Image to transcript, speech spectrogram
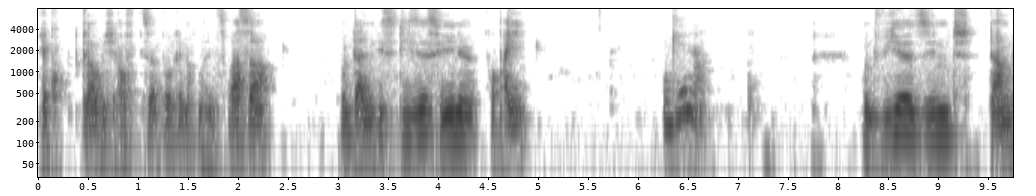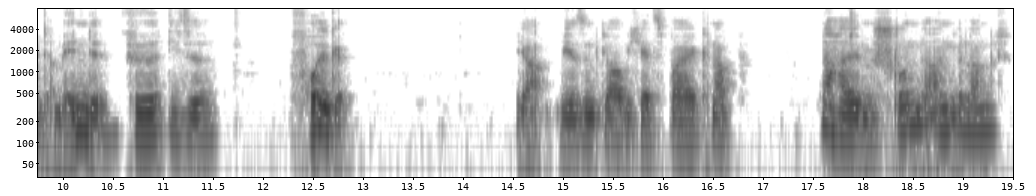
Er guckt, glaube ich, auf dieser Brücke nochmal ins Wasser und dann ist diese Szene vorbei. Genau. Und wir sind damit am Ende für diese Folge. Ja, wir sind, glaube ich, jetzt bei knapp einer halben Stunde angelangt.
